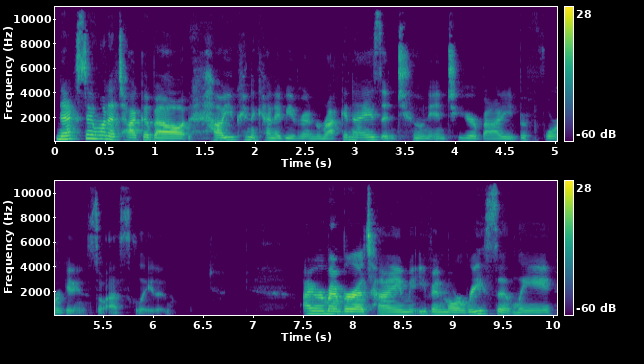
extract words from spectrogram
Next, I want to talk about how you can kind of even recognize and tune into your body before getting so escalated. I remember a time, even more recently,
